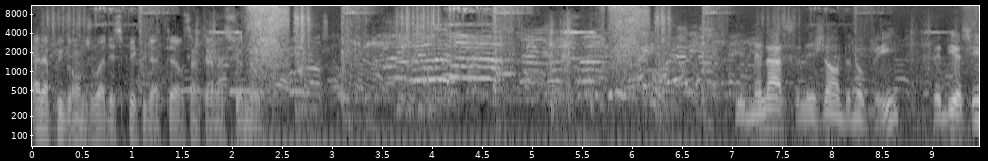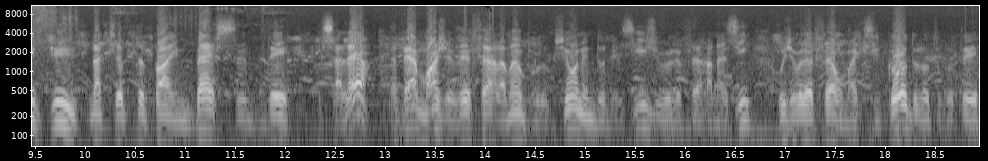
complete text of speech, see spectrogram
à la plus grande joie des spéculateurs internationaux. Il menace les gens de nos pays de dire si tu n'acceptes pas une baisse des salaires, eh bien moi je vais faire la même production en Indonésie, je vais le faire en Asie, ou je vais le faire au Mexico, de l'autre côté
